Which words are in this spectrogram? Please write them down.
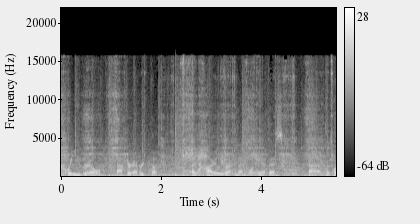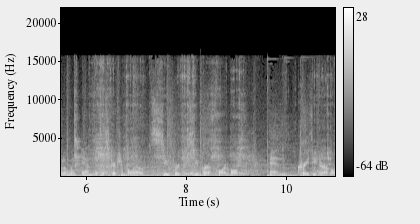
clean grill after every cook I'd highly recommend looking at this. Uh, we'll put a link down in the description below. Super super affordable and crazy durable.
